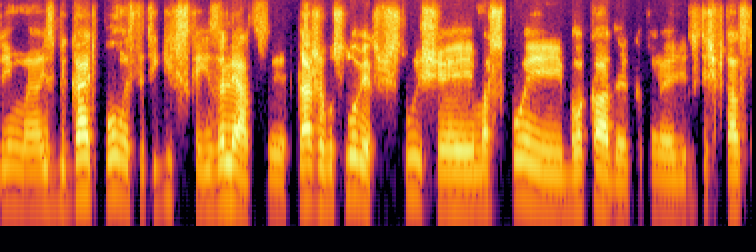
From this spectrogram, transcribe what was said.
им э, избегать полной стратегической изоляции, даже в условиях существующей морской блокады, которая с 2015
